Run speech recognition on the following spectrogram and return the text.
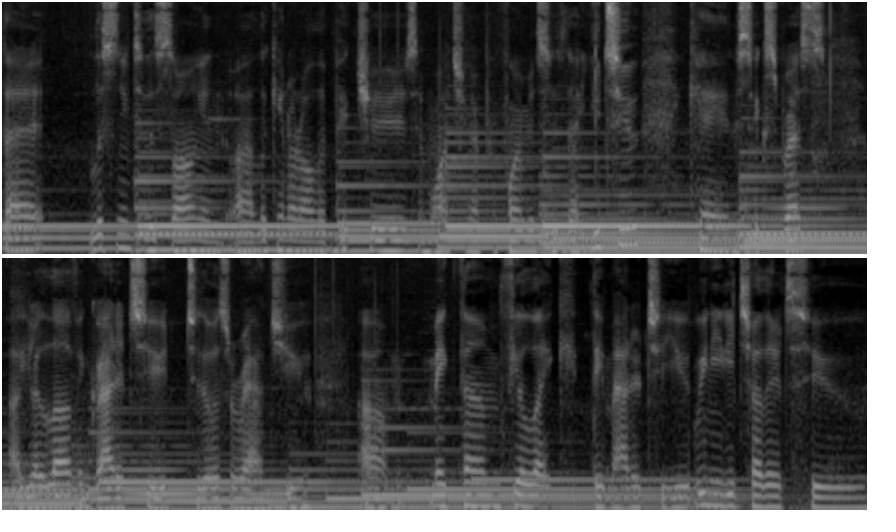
That listening to the song and uh, looking at all the pictures and watching our performances, that you too can express uh, your love and gratitude to those around you. Um, make them feel like they matter to you. We need each other to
